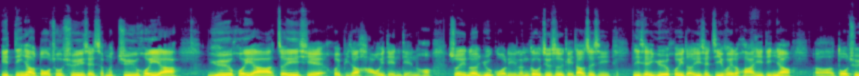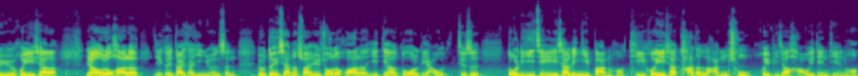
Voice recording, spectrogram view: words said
一定要多出去一些什么聚会啊、约会啊这一些会比较好。好一点点哈，所以呢，如果你能够就是给到自己一些约会的一些机会的话，一定要呃多去约会一下了。然后的话呢，也可以带一下姻缘神。有对象的双鱼座的话呢，一定要多聊，就是多理解一下另一半哈，体会一下他的难处会比较好一点点哈。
